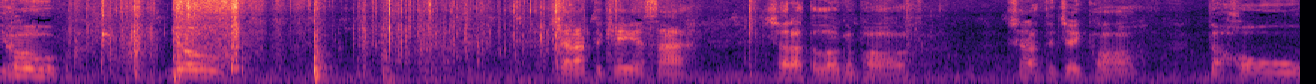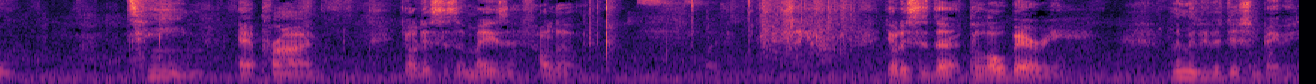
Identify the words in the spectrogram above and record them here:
Yo, yo. Shout out to KSI. Shout out to Logan Paul. Shout out to Jake Paul. The whole team at Prime. Yo, this is amazing. Hold up. Yo, this is the Glowberry. Limited edition, baby.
